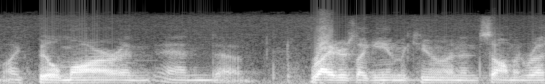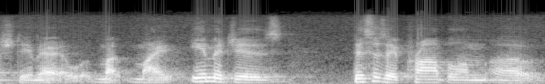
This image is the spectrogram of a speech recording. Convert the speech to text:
like Bill Maher and, and uh, writers like Ian McEwan and Salman Rushdie. My, my image is this is a problem of,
